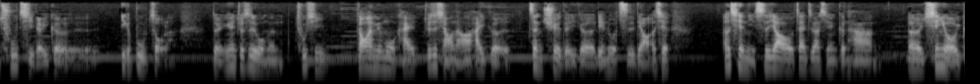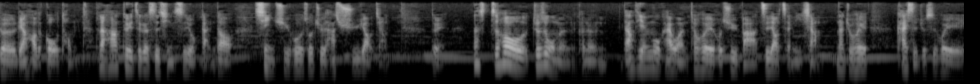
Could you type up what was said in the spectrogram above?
初期的一个一个步骤啦。对，因为就是我们初期到外面默开，就是想要拿到他一个正确的一个联络资料，而且。而且你是要在这段时间跟他，呃，先有一个良好的沟通，让他对这个事情是有感到兴趣，或者说觉得他需要这样。对，那之后就是我们可能当天默开完就会回去把资料整理一下，那就会开始就是会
